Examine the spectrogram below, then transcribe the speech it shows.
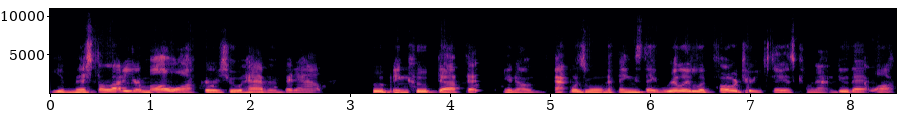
you missed a lot of your mall walkers who haven't been out, who've been cooped up. That you know that was one of the things they really look forward to each day is coming out and do that walk.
